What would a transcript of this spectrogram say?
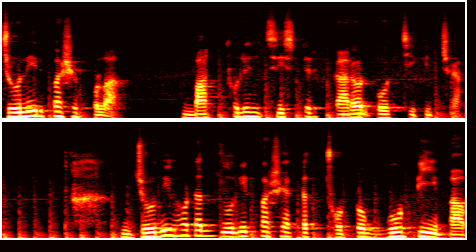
যোনির পাশে ফোলা বার্থলিন সিস্টের কারণ ও চিকিৎসা। যদি হঠাৎ যোনির পাশে একটা ছোট গুটি বা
